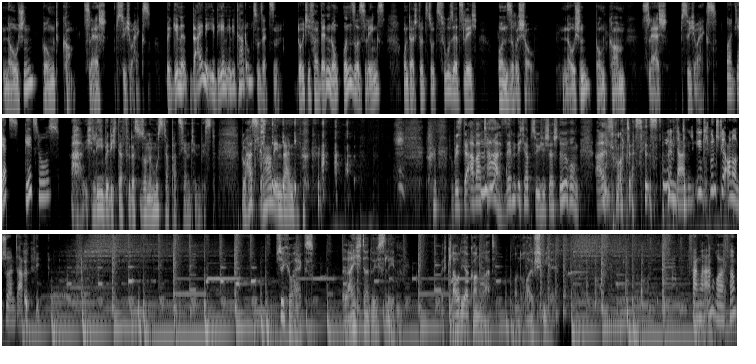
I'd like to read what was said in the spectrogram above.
notion.com slash psychohex. Beginne deine Ideen in die Tat umzusetzen. Durch die Verwendung unseres Links unterstützt du zusätzlich unsere Show. notion.com slash psychohex. Und jetzt geht's los. Ah, ich liebe dich dafür, dass du so eine Musterpatientin bist. Du hast gerade in deinen... Du bist der Avatar mhm. sämtlicher psychischer Störung. Also, das ist. Vielen Dank. Ich wünsche dir auch noch einen schönen Tag. Psychohex. Leichter durchs Leben. Mit Claudia Konrad und Rolf Schmiel. Fangen wir an, Rolf. Ne?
